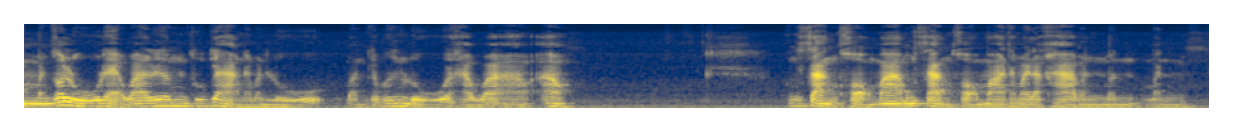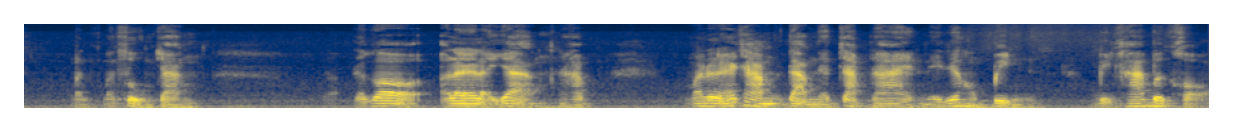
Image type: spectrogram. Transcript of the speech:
ำมันก็รู้แหละว่าเรื่องทุกอย่างเนี่ยมันรู้ มันก็เพิ่งรู้นะครับว่าอ้าวอ้าวมึงสั่งของมามึงสั่งของมาทำไมราคามันมันมัน มันมันสูงจัง แล้วก็อะไรหลายอย่างนะครับ มันเลยให้ทำดำเนี่ยจับได้ในเรื่องของบิน บินค่าเบิกของ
